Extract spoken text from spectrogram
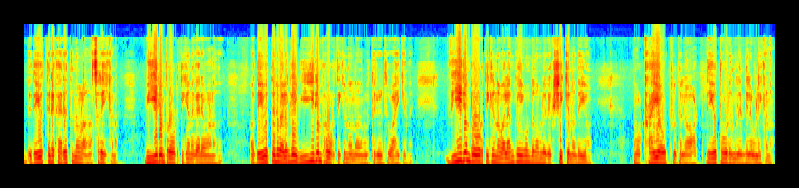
ദൈവത്തിന്റെ കരത്തിൽ നമ്മൾ ആശ്രയിക്കണം. വീര്യം പ്രവർത്തിക്കുന്ന കരമാണത്. ദൈവത്തിന്റെ വലങ്കൈ വീര്യം പ്രവർത്തിക്കുന്നു എന്നാണ് നമ്മൾ തിരുവനന്തപുരത്ത് വായിക്കുന്നത്. വീര്യം പ്രവർത്തിക്കുന്ന വലങ്കൈ കൊണ്ട് നമ്മൾ രക്ഷിക്കുന്ന ദൈവം. നമ്മൾ cry out to the lord ദൈവത്തോടെങ്കിലും വിളിക്കണം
